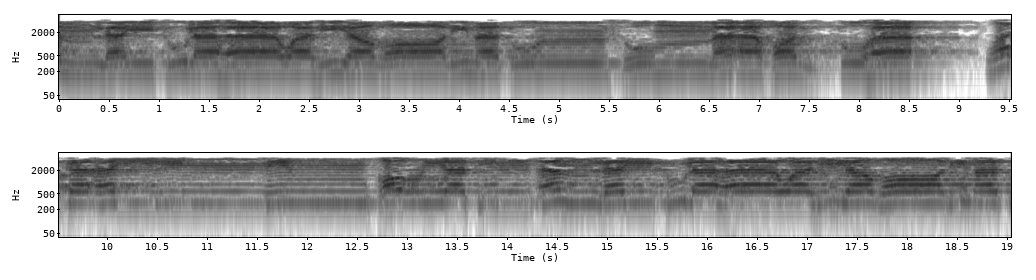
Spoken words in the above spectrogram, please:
أَمْلَيْتُ لَهَا وَهِيَ ظَالِمَةٌ ثُمَّ أَخَذْتُهَا وكأي من قرية أمليت لها وهي ظالمة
